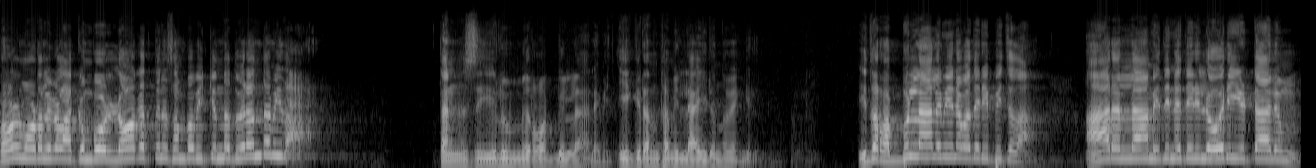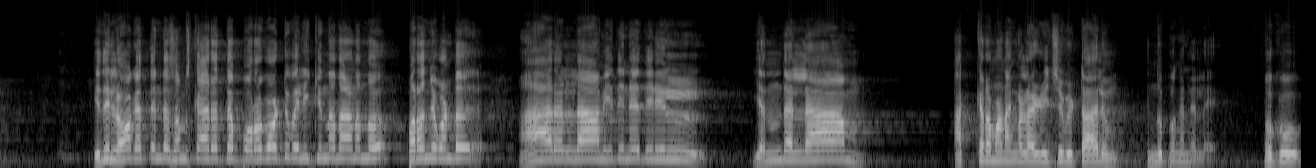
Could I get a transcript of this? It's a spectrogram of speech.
റോൾ മോഡലുകളാക്കുമ്പോൾ ലോകത്തിന് സംഭവിക്കുന്ന ദുരന്തം ഇതാണ് തൻസീലും ആലമീൻ. ഈ ഗ്രന്ഥമില്ലായിരുന്നുവെങ്കിൽ. ഇത് റബ്ബുൽ ആലമീൻ അവതരിപ്പിച്ചതാ. ആരെല്ലാം ഇതിനെതിരിൽ ഓരിയിട്ടാലും ഇത് ലോകത്തിന്റെ സംസ്കാരത്തെ പുറകോട്ട് വലിക്കുന്നതാണെന്ന് പറഞ്ഞുകൊണ്ട് ആരെല്ലാം ഇതിനെതിരിൽ എന്തെല്ലാം ആക്രമണങ്ങൾ അഴിച്ചു വിട്ടാലും ഇന്നിപ്പോൾ അങ്ങനല്ലേ? നോക്കൂ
